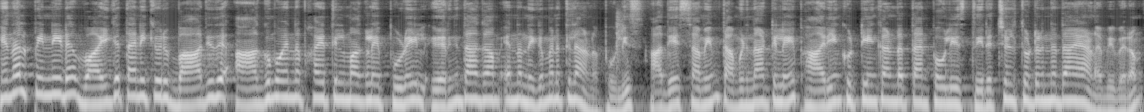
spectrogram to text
എന്നാൽ പിന്നീട് വൈകി തനിക്ക് ഒരു ബാധ്യത ആകുമോ എന്ന ഭയത്തിൽ മകളെ പുഴയിൽ എറിഞ്ഞതാകാം എന്ന നിഗമനത്തിലാണ് പോലീസ്. അതേസമയം തമിഴ്നാട്ടിലെ ഭാര്യയും കുട്ടിയും കണ്ടെത്താൻ പോലീസ് തിരച്ചിൽ തുടരുന്നതായാണ് വിവരം.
